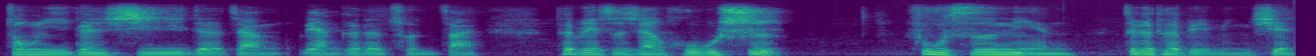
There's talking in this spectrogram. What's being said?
中医跟西医的这样两个的存在，特别是像胡适、傅斯年。这个特别明显，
